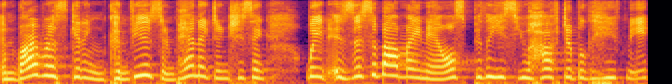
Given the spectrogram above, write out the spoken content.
and Barbara's getting confused and panicked, and she's saying, Wait, is this about my nails? Please, you have to believe me.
